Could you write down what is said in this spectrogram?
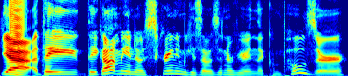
yeah, they they got me into a screening because I was interviewing the composer,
